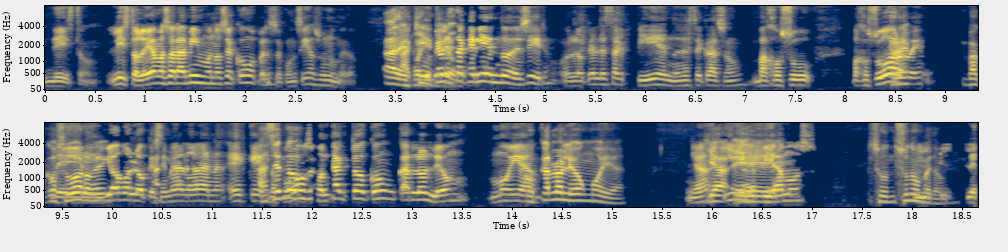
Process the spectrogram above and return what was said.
Listo, listo, lo llamas ahora mismo, no sé cómo, pero se consigue su número. Ah, Lo después. que él está queriendo decir, o lo que él está pidiendo en este caso, bajo su, bajo su orden, Bajo de su orden, yo hago lo que se me da la gana, es que Haciendo- nos pongamos en contacto con Carlos León Moya, con Carlos León Moya, ¿ya? ya, y le eh, pidamos su, su número. Le,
